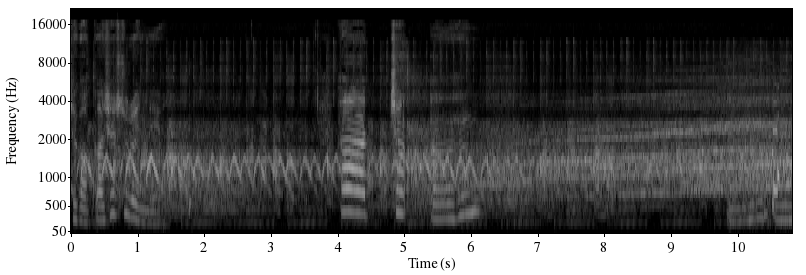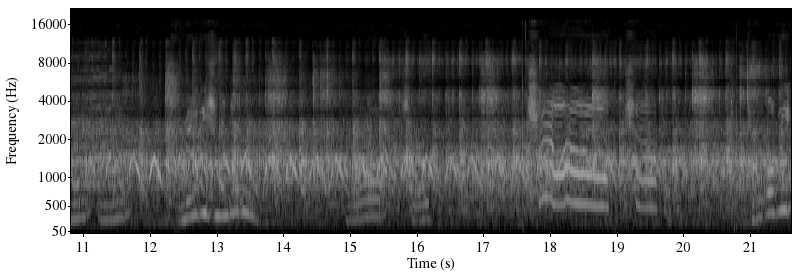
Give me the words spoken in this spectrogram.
제가 아까 실수를 했네요. 하차, 아흥. 음, 음, 음. 가밀기 신도구나. 아, 저, 차, 차. 뒤로 가기.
